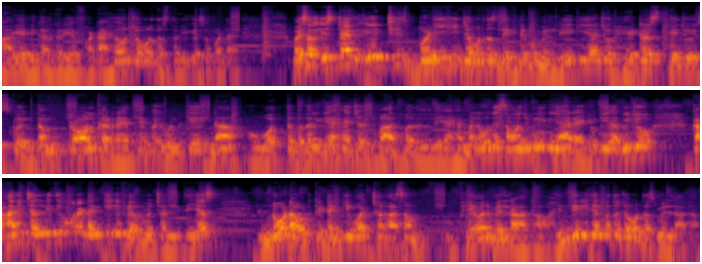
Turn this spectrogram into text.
आगे निकल कर ये फटा है और ज़बरदस्त तरीके से फटा है। भाई साहब, इस टाइम एक चीज़ बड़ी ही ज़बरदस्त देखने को मिल रही है कि यार जो हेटर्स थे, जो इसको एकदम ट्रॉल कर रहे थे, भाई उनके ना वक्त बदल गया है, जज्बात बदल दिया है। मतलब उन्हें समझ में ही नहीं आ रहा है, क्योंकि अभी जो कहानी चल रही थी, वो पूरा डंकी के फेवर में चल रही थी। यस नो डाउट कि डंकी को अच्छा खासा फेवर मिल रहा था। हिंदी रीजन में तो ज़बरदस्त मिल रहा था।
